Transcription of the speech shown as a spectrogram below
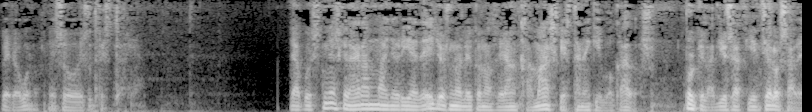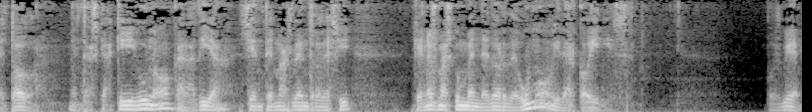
Pero bueno, eso es otra historia. La cuestión es que la gran mayoría de ellos no reconocerán jamás que están equivocados, porque la diosa ciencia lo sabe todo, mientras que aquí uno, cada día, siente más dentro de sí que no es más que un vendedor de humo y de arcoíris. Pues bien,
